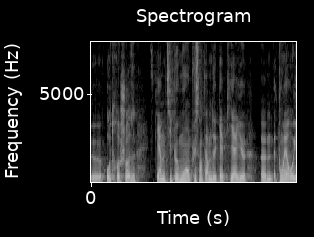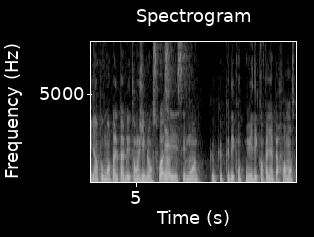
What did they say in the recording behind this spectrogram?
euh, autre chose, ce qui est un petit peu moins en plus en termes de KPI, ton ROI est un peu moins palpable et tangible en soi, mm. c'est moins que, des contenus et des campagnes à performance.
